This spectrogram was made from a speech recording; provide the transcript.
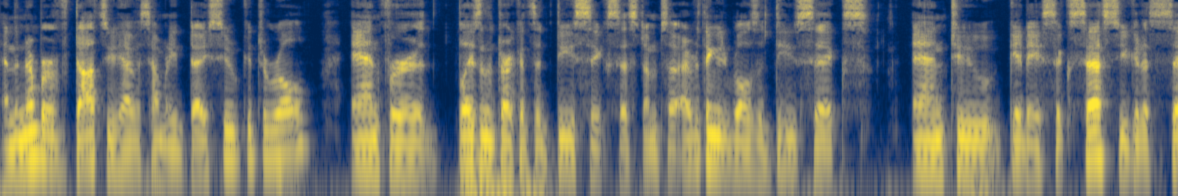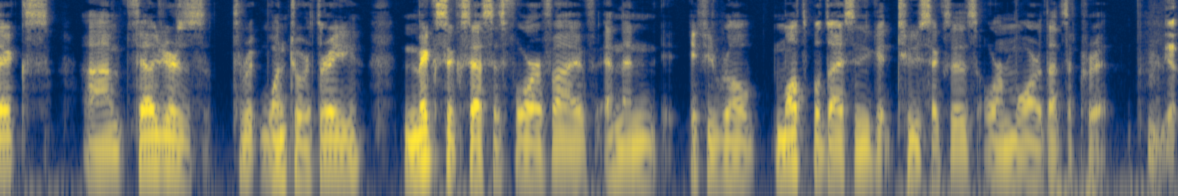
And the number of dots you have is how many dice you get to roll. And for Blades in the Dark, it's a D6 system. So everything you roll is a D6. And to get a success, you get a 6. Um, failures, three, 1, 2, or 3. Mixed success is 4 or 5. And then if you roll multiple dice and you get two sixes or more, that's a crit. Yep.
